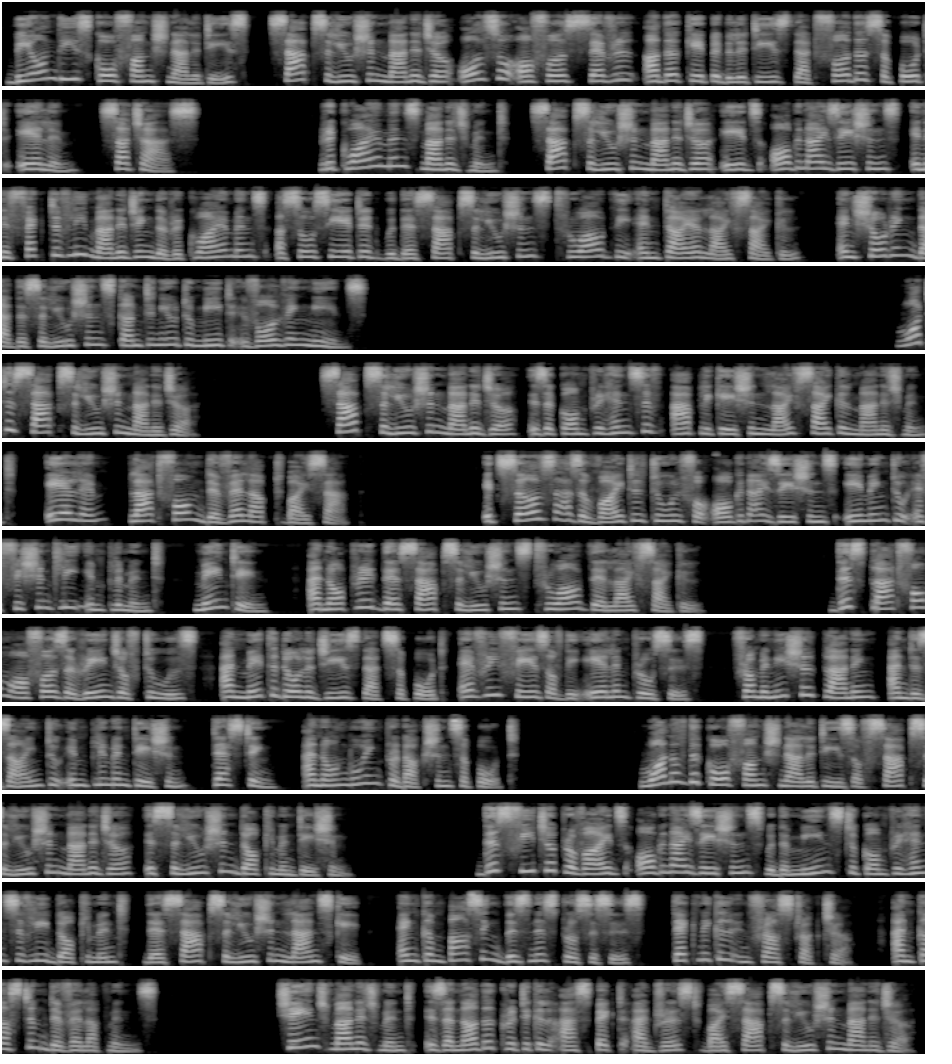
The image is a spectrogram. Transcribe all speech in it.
Beyond these core functionalities, SAP Solution Manager also offers several other capabilities that further support ALM, such as Requirements Management, SAP Solution Manager aids organizations in effectively managing the requirements associated with their SAP solutions throughout the entire life cycle, ensuring that the solutions continue to meet evolving needs. What is SAP Solution Manager? SAP Solution Manager is a comprehensive application lifecycle management ALM platform developed by SAP. It serves as a vital tool for organizations aiming to efficiently implement, maintain, and operate their SAP solutions throughout their lifecycle. This platform offers a range of tools and methodologies that support every phase of the ALM process, from initial planning and design to implementation, testing, and ongoing production support. One of the core functionalities of SAP Solution Manager is solution documentation. This feature provides organizations with the means to comprehensively document their SAP solution landscape encompassing business processes, technical infrastructure, and custom developments. Change management is another critical aspect addressed by SAP Solution Manager.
